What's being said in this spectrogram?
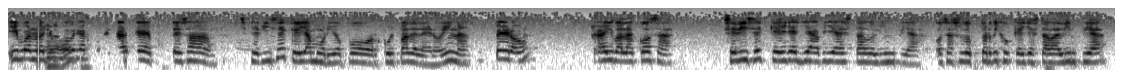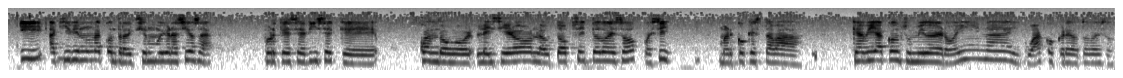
Y bueno, yo Ah, podría comentar que esa, se dice que ella murió por culpa de la heroína, pero ahí va la cosa. Se dice que ella ya había estado limpia, o sea, su doctor dijo que ella estaba limpia y aquí viene una contradicción muy graciosa, porque se dice que cuando le hicieron la autopsia y todo eso, pues sí, marcó que estaba que había consumido heroína y guaco, creo, todo eso,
